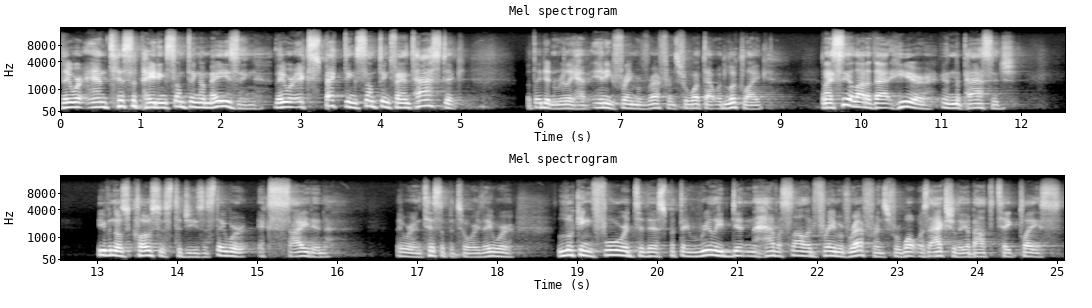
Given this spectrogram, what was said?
They were anticipating something amazing. They were expecting something fantastic, but they didn't really have any frame of reference for what that would look like. And I see a lot of that here in the passage. Even those closest to Jesus, they were excited. They were anticipatory. They were looking forward to this, but they really didn't have a solid frame of reference for what was actually about to take place.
